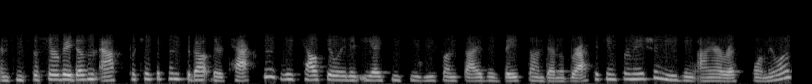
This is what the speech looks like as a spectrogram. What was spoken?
And since the survey doesn't ask participants about their taxes, we calculated EITC refund sizes based on demographic information using IRS formulas.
